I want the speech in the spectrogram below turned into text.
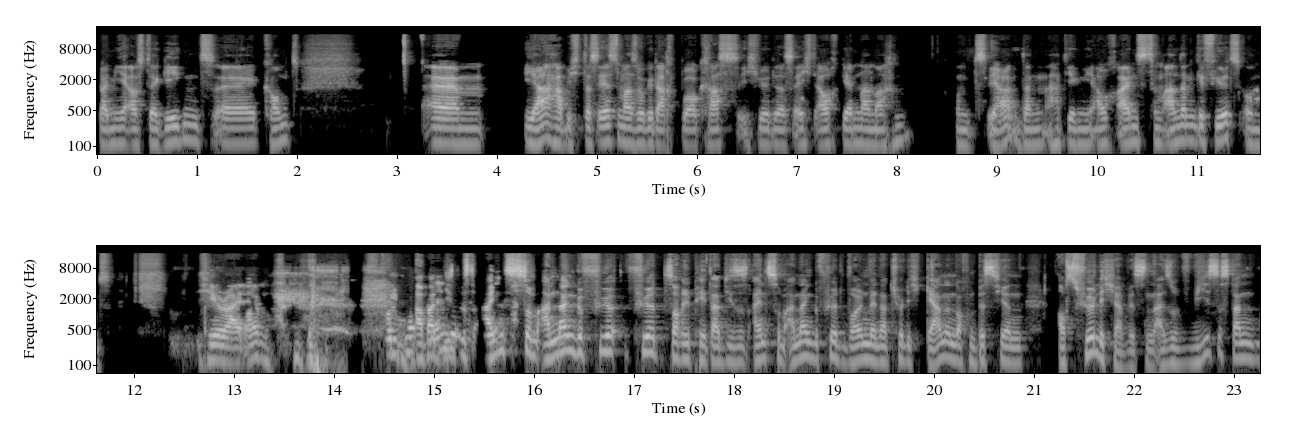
bei mir aus der Gegend äh, kommt. Ähm, ja, habe ich das erste Mal so gedacht, boah, krass, ich würde das echt auch gern mal machen. Und ja, dann hat irgendwie auch eins zum anderen geführt und here I am. Aber dieses eins zum anderen geführt, sorry Peter, dieses eins zum anderen geführt, wollen wir natürlich gerne noch ein bisschen ausführlicher wissen. Also wie ist es dann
